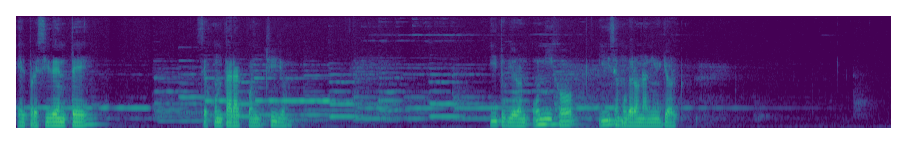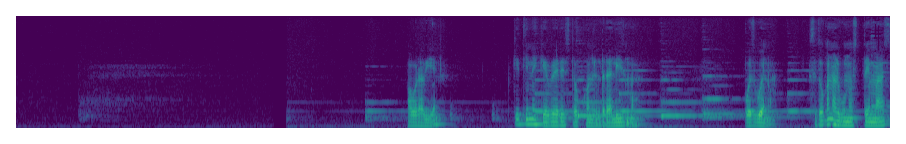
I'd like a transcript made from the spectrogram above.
el presidente se juntara con Chiyo y tuvieron un hijo y se mudaron a New York. Ahora bien, ¿qué tiene que ver esto con el realismo? Pues bueno, se tocan algunos temas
